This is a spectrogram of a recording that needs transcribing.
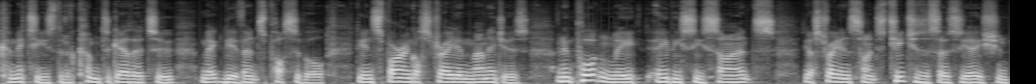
committees that have come together to make the events possible, the Inspiring Australian Managers, and importantly, ABC Science, the Australian Science Teachers Association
